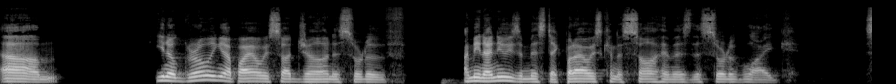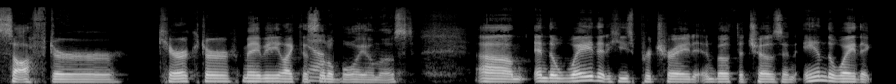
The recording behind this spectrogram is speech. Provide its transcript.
Um, you know, growing up, I always saw John as sort of. I mean, I knew he's a mystic, but I always kind of saw him as this sort of like softer character, maybe like this yeah. little boy almost. Um, and the way that he's portrayed in both The Chosen and the way that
